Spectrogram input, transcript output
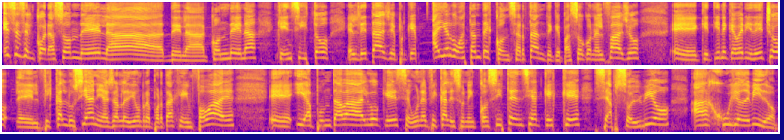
Ese es el corazón de la, de la condena, que insisto, el detalle, porque hay algo bastante desconcertante que pasó con el fallo, eh, que tiene que ver, y de hecho el fiscal Luciani ayer le dio un reportaje a Infobae eh, y apuntaba a algo que según el fiscal es una inconsistencia, que es que se absolvió a Julio Devido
